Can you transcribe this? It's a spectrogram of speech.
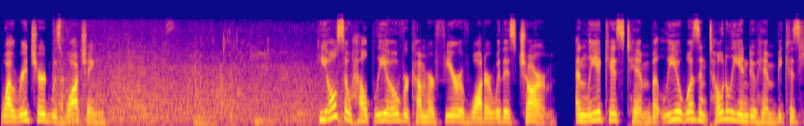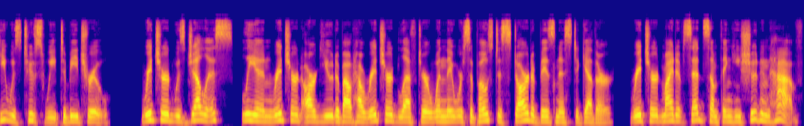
while Richard was watching. He also helped Lia overcome her fear of water with his charm, and Lia kissed him, but Lia wasn't totally into him because he was too sweet to be true. Richard was jealous. Lia and Richard argued about how Richard left her when they were supposed to start a business together. Richard might have said something he shouldn't have.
